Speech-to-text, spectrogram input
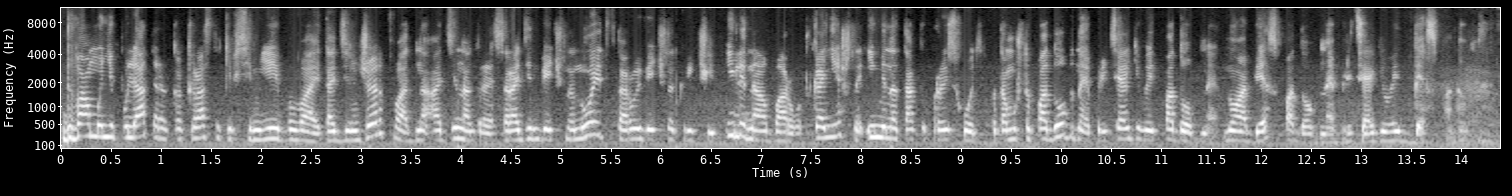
Два манипулятора как раз-таки в семье и бывает. Один жертва, одна, один агрессор. Один вечно ноет, второй вечно кричит. Или наоборот. Конечно, именно так и происходит, потому что подобное притягивает подобное, ну а бесподобное притягивает бесподобное.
